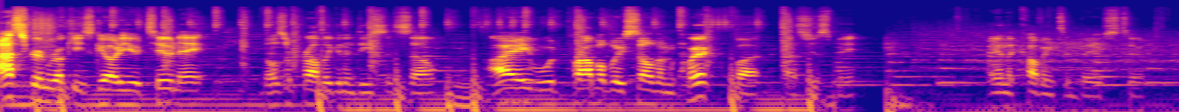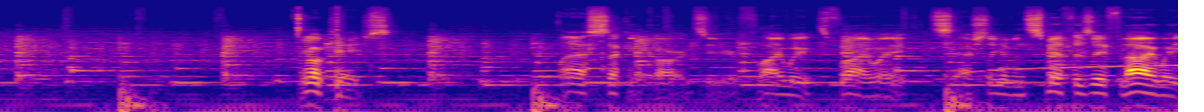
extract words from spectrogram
Askren rookies go to you too, Nate. Those are probably going to decent sell. I would probably sell them quick, but that's just me. And the Covington base too. Okay, just last second cards here. Flyweights, flyweights. Ashley Evans Smith is a flyweight.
